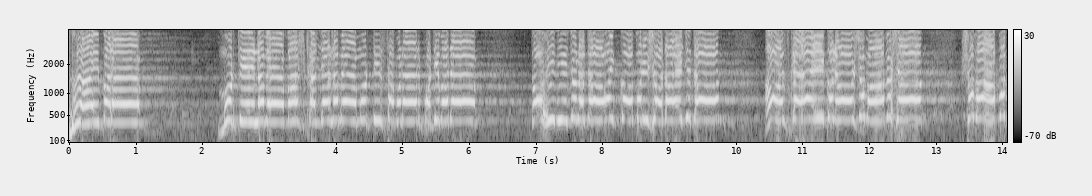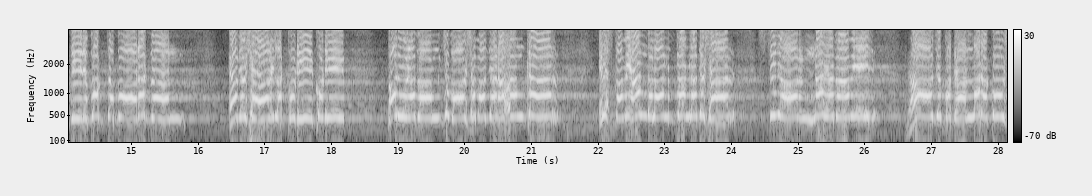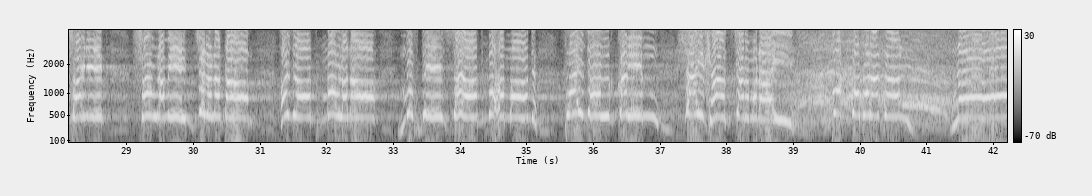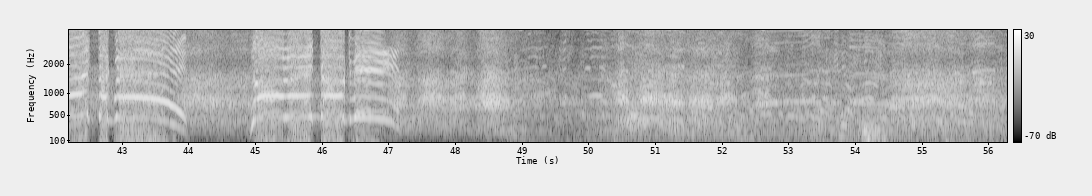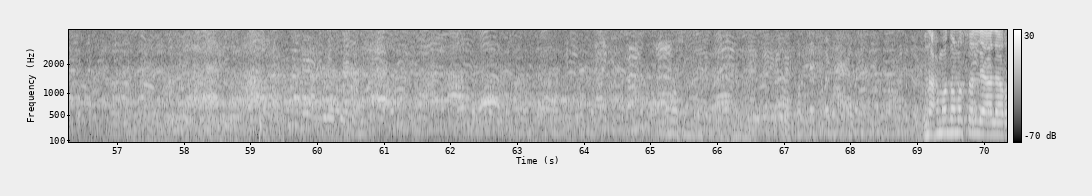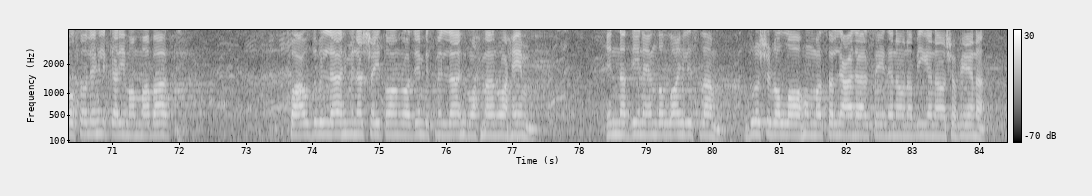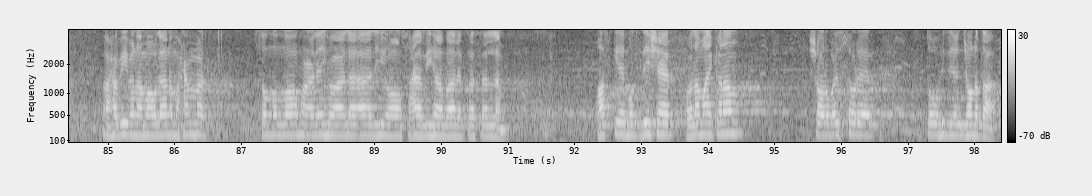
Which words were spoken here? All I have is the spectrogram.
ধুলাই পরে মূর্তির নামে, ভাস্কর্যের নামে মূর্তি স্থাপনের প্রতিবাদে তৌহিদি জনতা ঐক্য পরিষদ আয়োজিত। আজকে এই গণসমাবেশে সভাপতির বক্তব্য রাখবেন এদেশের কোটি কোটি তরুণ এবং যুব সমাজের অহংকার, ইসলামী আন্দোলন বাংলাদেশের সিনিয়র নায়ব আমির। সংগ্রামী জননেতা হজরত মাওলানা মুফতি সৈয়দ মোহাম্মদ ফয়জল করিম শাইখা চরমনাই। বক্তব্য রাখবেন। নারায় তাকবীর। نحمد ونصلي على رسوله الكريم أما بعد فأعوذ بالله من الشيطان الرجيم بسم الله الرحمن الرحيم إن الدين عند الله الإسلام درشب اللهم صل على سيدنا ونبينا وشفيعنا وحبيبنا مولانا محمد صلى الله عليه وعلى آله وأصحابه وبارك وسلم আজকে মজলিসের ওলামাই কারাম সর্বস্তরের তৌহিদের জনতা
